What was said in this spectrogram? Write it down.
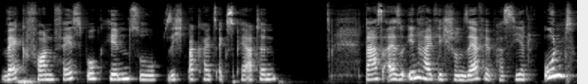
weg von Facebook hin zu Sichtbarkeitsexpertin. Da ist also inhaltlich schon sehr viel passiert und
